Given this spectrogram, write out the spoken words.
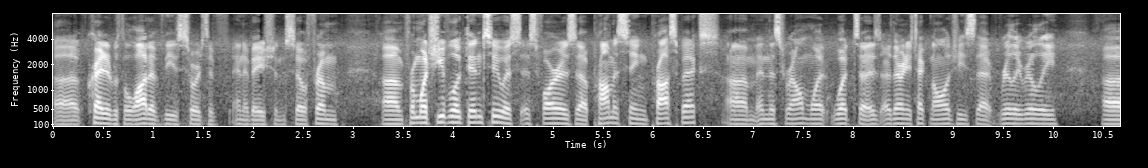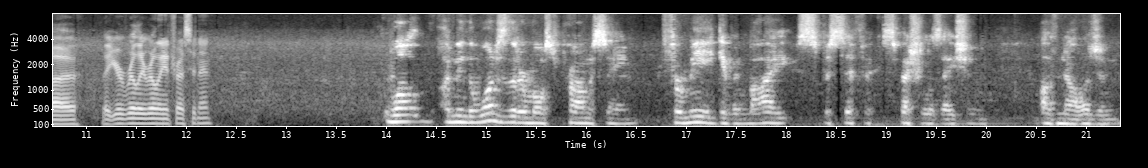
uh, credited with a lot of these sorts of innovations. So from um, from what you've looked into as, as far as uh, promising prospects um, in this realm, what what uh, is, are there any technologies that really really uh, that you're really really interested in? Well, I mean, the ones that are most promising for me, given my specific specialization of knowledge and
